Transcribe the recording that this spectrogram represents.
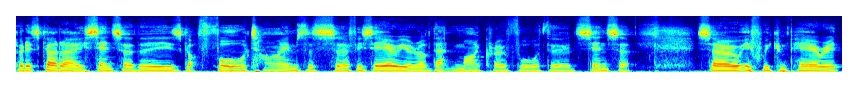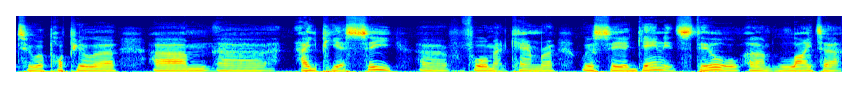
but it's got a sensor that has got four times the surface area of that Micro Four Thirds sensor. So if we compare it to a popular um, uh, APS-C uh, format camera we'll see again it's still um, lighter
